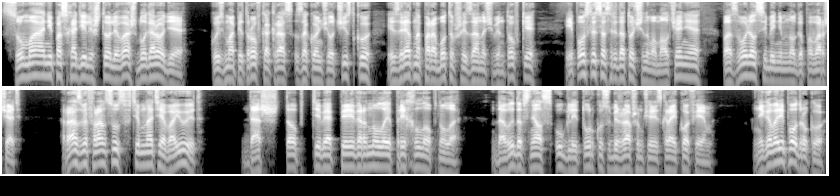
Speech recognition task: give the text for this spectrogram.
«С ума не посходили, что ли, ваше благородие?» Кузьма Петров как раз закончил чистку, изрядно поработавший за ночь винтовки, и после сосредоточенного молчания позволил себе немного поворчать. «Разве француз в темноте воюет?» «Да чтоб тебя перевернуло и прихлопнуло!» Давыдов снял с углей турку с убежавшим через край кофеем. «Не говори под руку!»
